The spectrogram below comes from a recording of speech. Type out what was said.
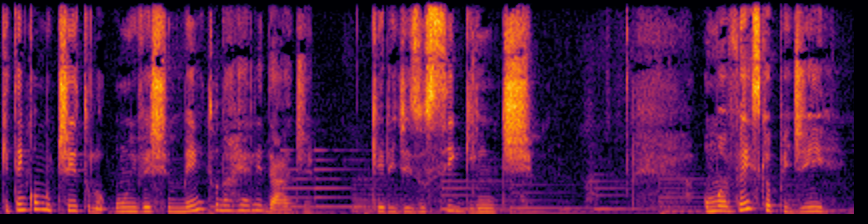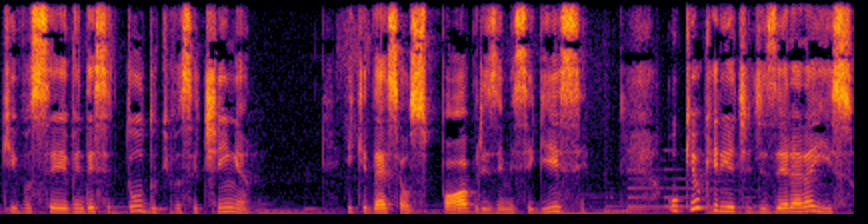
que tem como título Um Investimento na Realidade, que ele diz o seguinte: Uma vez que eu pedi que você vendesse tudo que você tinha e que desse aos pobres e me seguisse, o que eu queria te dizer era isso.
